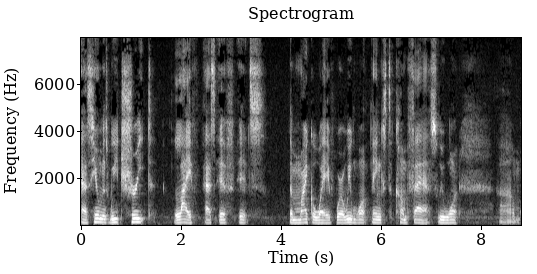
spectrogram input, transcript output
as humans, we treat life as if it's the microwave where we want things to come fast. We want um,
